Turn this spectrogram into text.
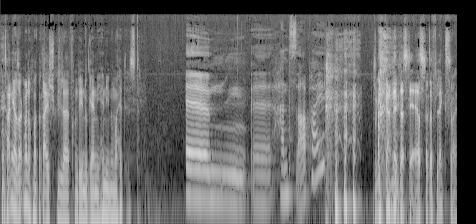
Tanja, sag mir doch mal drei Spieler, von denen du gerne die Handynummer hättest. Ähm, äh, Hans Sapai. Wie kann denn das der erste Reflex sein?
